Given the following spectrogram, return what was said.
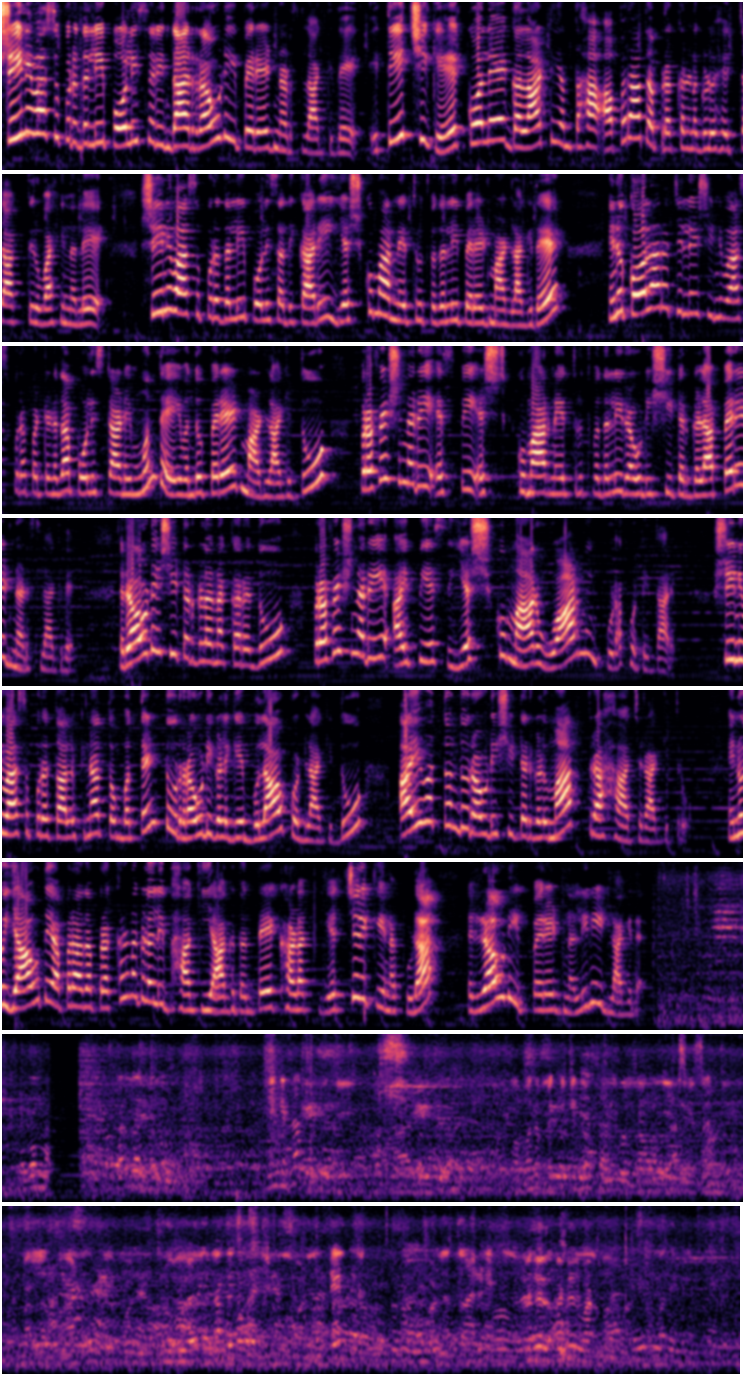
ಶ್ರೀನಿವಾಸಪುರದಲ್ಲಿ ಪೊಲೀಸರಿಂದ rowdy parade ನಡೆಸಲಾಗಿದೆ. ಇತ್ತೀಚೆಗೆ ಕೊಲೆ, ಗಲಾಟೆಯಂತಹ ಅಪರಾಧ ಪ್ರಕರಣಗಳು ಹೆಚ್ಚಾಗ್ತಿರುವ ಹಿನ್ನೆಲೆ ಶ್ರೀನಿವಾಸಪುರದಲ್ಲಿ ಪೊಲೀಸ್ ಅಧಿಕಾರಿ ಯಶ್ ಕುಮಾರ್ ನೇತೃತ್ವದಲ್ಲಿ ಪೆರೇಡ್ ಮಾಡಲಾಗಿದೆ. ಇನ್ನು ಕೋಲಾರ ಜಿಲ್ಲೆ ಶ್ರೀನಿವಾಸಪುರ ಪಟ್ಟಣದ ಪೊಲೀಸ್ ಠಾಣೆ ಮುಂದೆ ಈ ಒಂದು ಪೆರೇಡ್ ಮಾಡಲಾಗಿದ್ದು, ಪ್ರೊಫೆಷನರಿ ಎಸ್ಪಿ ಯಶ್ ಕುಮಾರ್ ನೇತೃತ್ವದಲ್ಲಿ ರೌಡಿ ಶೀಟರ್ಗಳ ಪೆರೇಡ್ ನಡೆಸಲಾಗಿದೆ. ರೌಡಿ ಶೀಟರ್ಗಳನ್ನು ಕರೆದು probationary IPS Yash Kumar warning ಕೂಡ ಕೊಟ್ಟಿದ್ದಾರೆ. ಶ್ರೀನಿವಾಸಪುರ ತಾಲೂಕಿನ ತೊಂಬತ್ತೆಂಟು ರೌಡಿಗಳಿಗೆ ಬುಲಾವ್ ಕೊಡಲಾಗಿದ್ದು, ಐವತ್ತೊಂದು ರೌಡಿ ಶೀಟರ್ಗಳು ಮಾತ್ರ ಹಾಜರಾಗಿದ್ರು. ಇನ್ನು ಯಾವುದೇ ಅಪರಾಧ ಪ್ರಕರಣಗಳಲ್ಲಿ ಭಾಗಿಯಾಗದಂತೆ ಖಡಕ್ ಎಚ್ಚರಿಕೆಯನ್ನು ಕೂಡ ರೌಡಿ ಪೆರೇಡ್ನಲ್ಲಿ ನೀಡಲಾಗಿದೆ.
